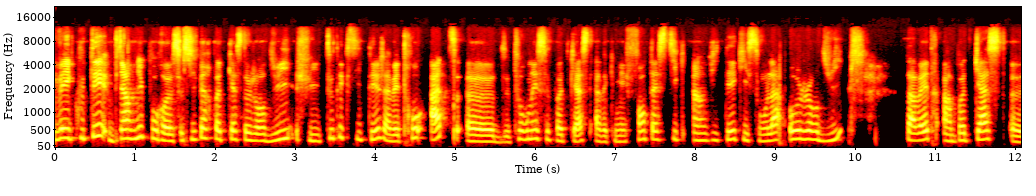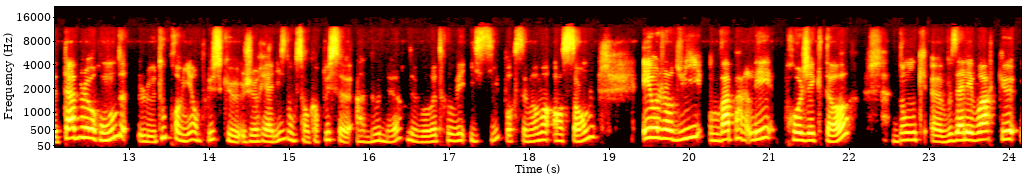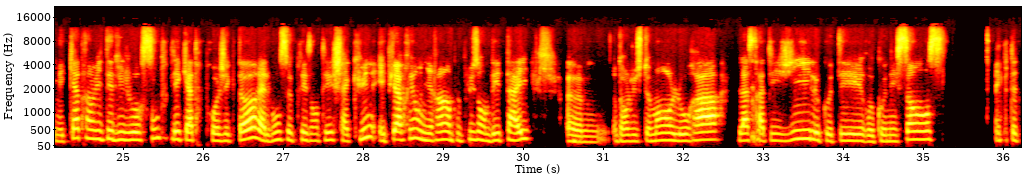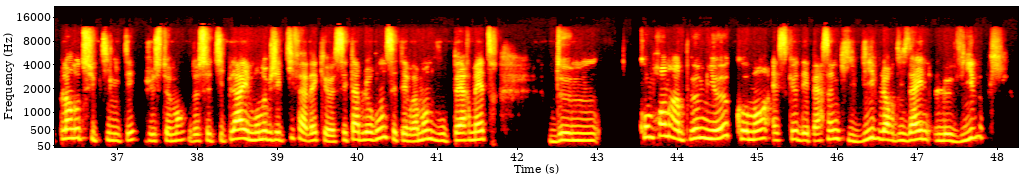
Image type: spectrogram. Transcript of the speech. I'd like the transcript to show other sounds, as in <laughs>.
Eh bien, écoutez, bienvenue pour euh, ce super podcast aujourd'hui. Je suis toute excitée. J'avais trop hâte euh, de tourner ce podcast avec mes fantastiques invités qui sont là aujourd'hui. Ça va être un podcast euh, table ronde, le tout premier en plus que je réalise. Donc, c'est encore plus un honneur de vous retrouver ici pour ce moment ensemble. Et aujourd'hui, on va parler projector. Donc, euh, vous allez voir que mes quatre invités du jour sont toutes les quatre projecteurs. Elles vont se présenter chacune. Et puis après, on ira un peu plus en détail dans justement l'aura, la stratégie, le côté reconnaissance, et peut-être plein d'autres subtilités justement de ce type-là. Et mon objectif avec euh, ces tables rondes, c'était vraiment de vous permettre de comprendre un peu mieux comment est-ce que des personnes qui vivent leur design le vivent.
